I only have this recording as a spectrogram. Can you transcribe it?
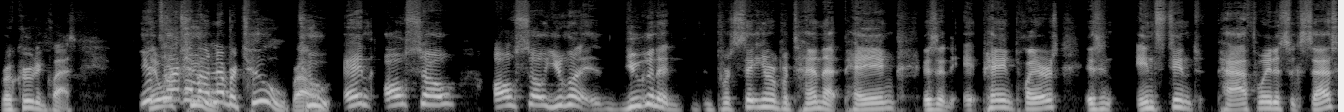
recruiting class. You're talking about number two, bro. Two. And also, also you're gonna you're gonna sit here and pretend that paying is an paying players is an instant pathway to success.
